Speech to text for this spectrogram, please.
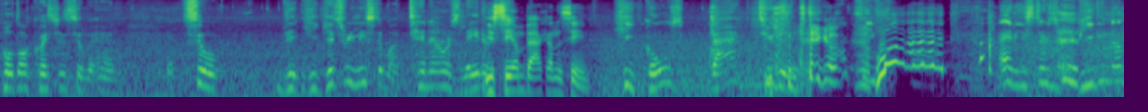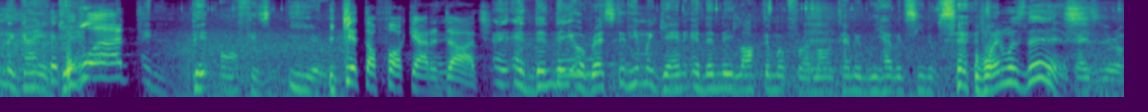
Hold all questions till the end. So. The, he gets released about 10 hours later. You see him back on the scene. he goes back to the what? and he starts beating on the guy again. What? And he bit off his ear. Get the fuck out of Dodge. And, and then they arrested him again, and then they locked him up for a long time, and we haven't seen him since. When was Guy's this? zero.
